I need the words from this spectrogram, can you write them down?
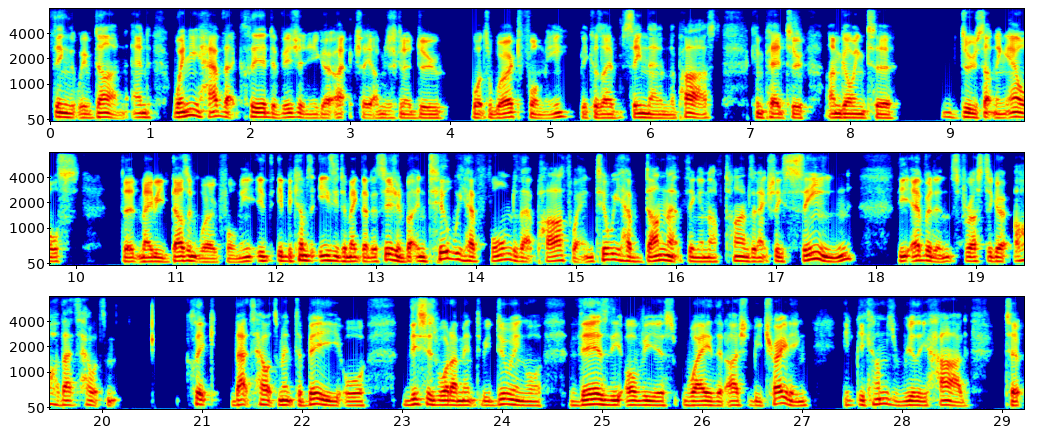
thing that we've done. And when you have that clear division, you go, actually, I'm just going to do what's worked for me because I've seen that in the past, compared to I'm going to do something else that maybe doesn't work for me, it, it becomes easy to make that decision. But until we have formed that pathway, until we have done that thing enough times and actually seen the evidence for us to go, oh, that's how it's click, that's how it's meant to be, or this is what I'm meant to be doing, or there's the obvious way that I should be trading, it becomes really hard to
